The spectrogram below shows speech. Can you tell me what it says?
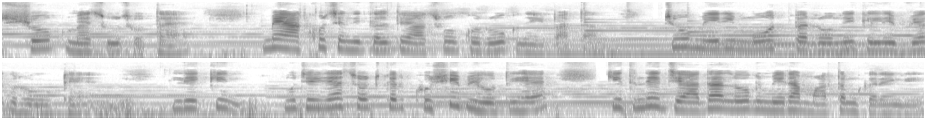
शोक महसूस होता है। मैं आँखों से निकलते आंसुओं को रोक नहीं पाता। जो मेरी मौत पर रोने के लिए व्यग्र हो उठे हैं। लेकिन मुझे यह सोचकर खुशी भी होती है कि इतने ज़्यादा लोग मेरा मातम करेंगे।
